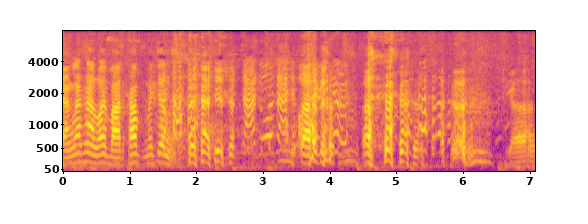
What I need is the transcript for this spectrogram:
อย่างละ500บาทครับไม่เจิ้น สาธุสาธุสาธุครับ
